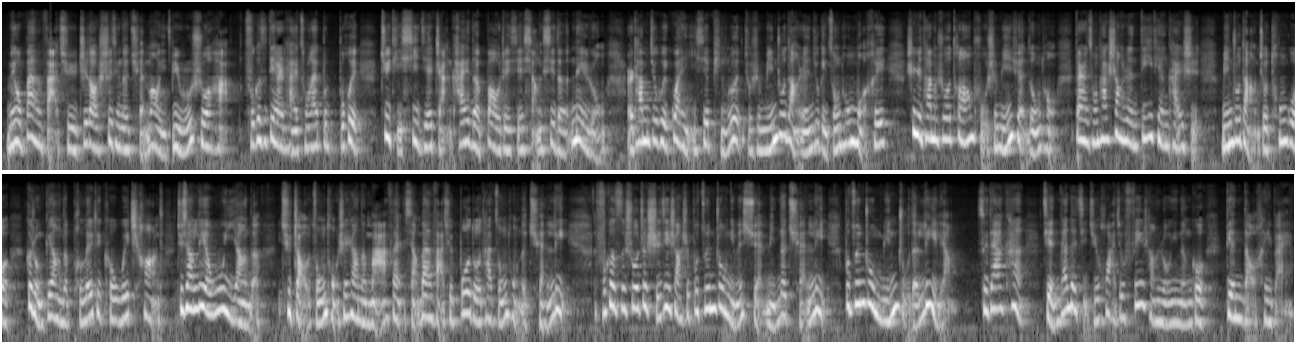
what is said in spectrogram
没有办法去知道事情的全貌。以比如说哈，福克斯电视台从来不不会具体细节展开的报这些详细的内容，而他们就会冠以一些评论，就是民主党人就给总统抹黑，甚至他们说特朗普是民选总统，但是从他上任第一天开始，民主党就通过各种各样的 political witch hunt，就像猎巫一样的去找总统身上的麻烦，想办法去剥夺他总统的权利。福克斯说，这实际上是不尊重你们选民的权利，不尊重民主的力量。所以大家看，简单的几句话就非常容易能够颠倒黑白。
